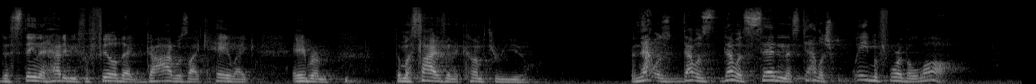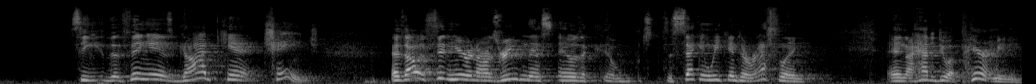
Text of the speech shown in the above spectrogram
this thing that had to be fulfilled that God was like, hey, like, Abram, the Messiah is going to come through you. And that was, that, was, that was said and established way before the law. See, the thing is, God can't change. As I was sitting here and I was reading this, it was a, the second week into wrestling, and I had to do a parent meeting.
